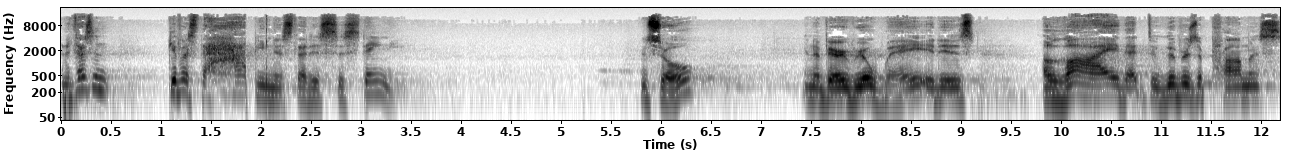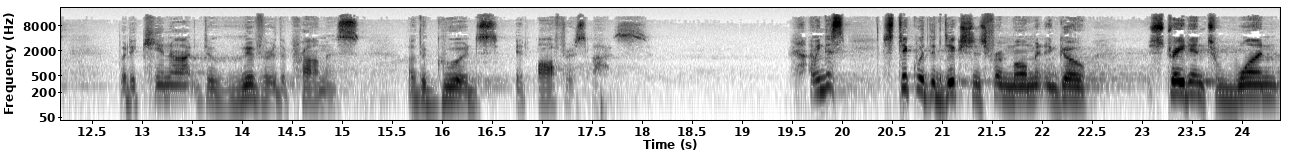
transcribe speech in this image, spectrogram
and it doesn't give us the happiness that is sustaining. And so, in a very real way. It is a lie that delivers a promise, but it cannot deliver the promise of the goods it offers us. I mean, just stick with addictions for a moment and go straight into one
